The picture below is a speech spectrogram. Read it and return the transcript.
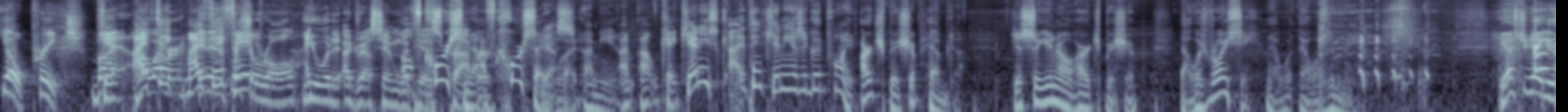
yo, preach. But, Yeah, I however, think- I in an official maybe- role, you would address him with of his course proper. not. Of course I Yes. would. I mean, I'm okay. Kenny's. I think Kenny has a good point. Archbishop Hebda. Just so you know, Archbishop, that was Royce. That wa- that wasn't me. Yesterday, you.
